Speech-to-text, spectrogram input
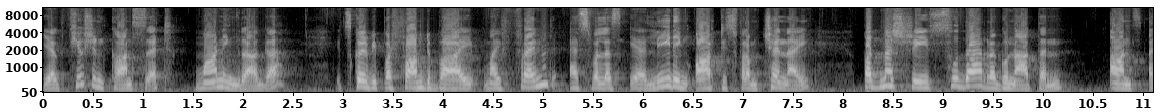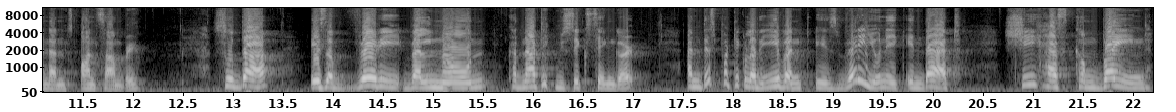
a fusion concert, Morning Raga. It's going to be performed by my friend as well as a leading artist from Chennai, Padma Shri Sudha Raghunathan and ensemble. Sudha is a very well known Carnatic music singer and this particular event is very unique in that she has combined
